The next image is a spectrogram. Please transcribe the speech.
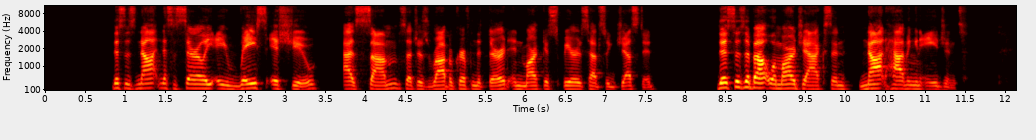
This is not necessarily a race issue, as some, such as Robert Griffin III and Marcus Spears, have suggested. This is about Lamar Jackson not having an agent.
